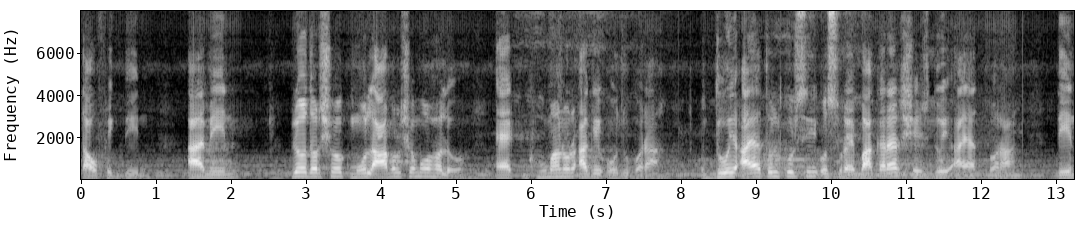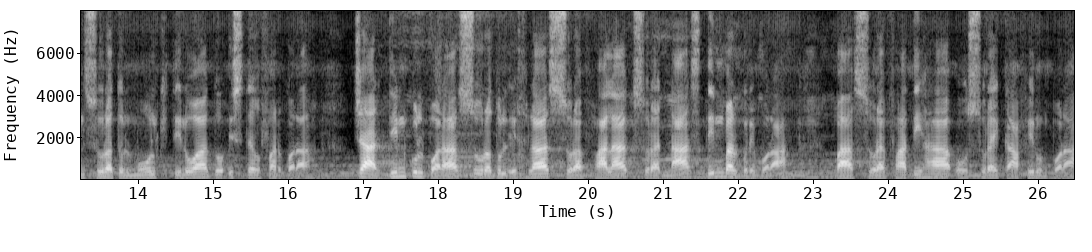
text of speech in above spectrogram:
তাওফিক দিন। আমিন। প্রিয় দর্শক, মূল আমলসমূহ হলো এক ঘুমানোর আগে অজু করা। দুই আয়াতুল কুরসি ও সুরায় বাকারার শেষ দুই আয়াত পড়া। তিন সুরাতুল মুল্ক তিলওয়াত ও ইস্তেগফার করা। চার, তিন কুল পড়া, সুরাতুল ইখলাস, সুরা ফালাক, সুরা নাস তিনবার করে পড়া। পাঁচ সুরায় ফাতিহা ও সুরায় কাফিরুন পড়া।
